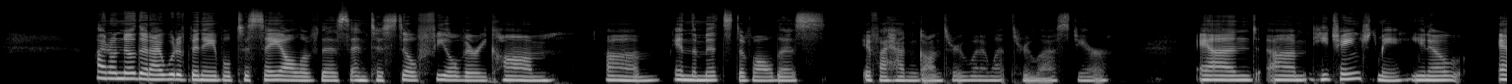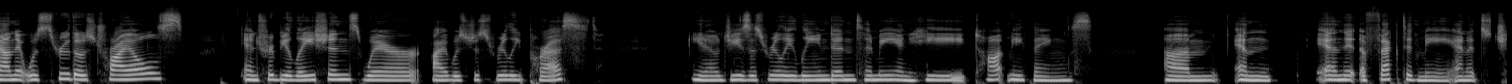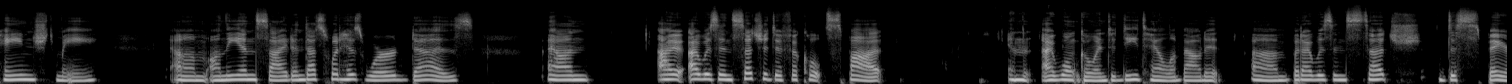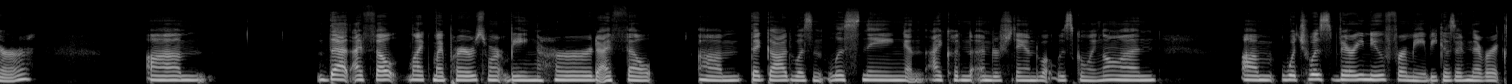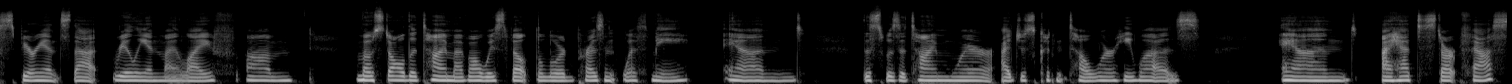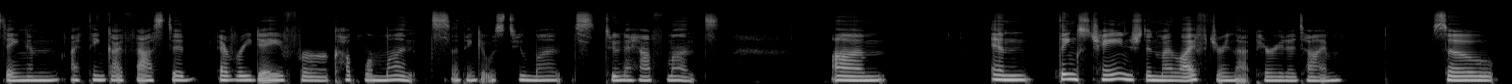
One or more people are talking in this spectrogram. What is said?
I don't know that I would have been able to say all of this and to still feel very calm um, in the midst of all this if I hadn't gone through what I went through last year. And um, He changed me, you know, and it was through those trials and tribulations where I was just really pressed. You know, Jesus really leaned into me and he taught me things. Um and and it affected me and it's changed me um on the inside and that's what his word does. And I I was in such a difficult spot and I won't go into detail about it. Um, but I was in such despair um that I felt like my prayers weren't being heard. I felt um that God wasn't listening and I couldn't understand what was going on. Um which was very new for me because I've never experienced that really in my life. Um most all the time I've always felt the Lord present with me and this was a time where I just couldn't tell where he was and I had to start fasting, and I think I fasted every day for a couple of months. I think it was two months, two and a half months. Um, and things changed in my life during that period of time. So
